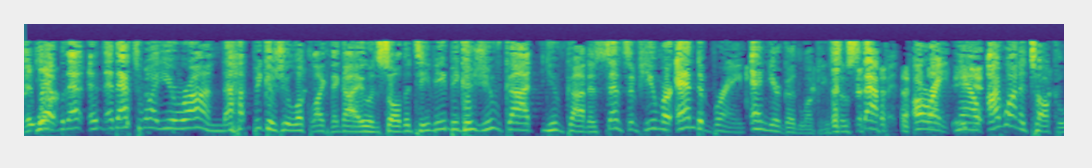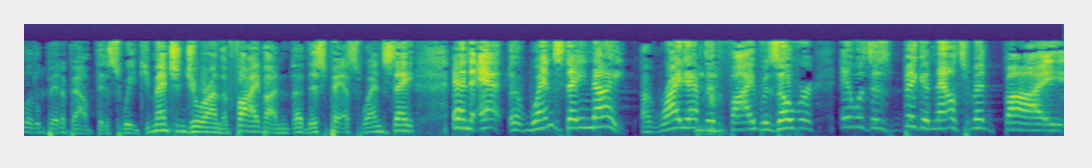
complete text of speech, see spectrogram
And yeah. works. But that and that's why you're on, not because you look like the guy who installed the TV, because you've got you've got a sense of humor and a brain, and you're good looking. So stop it. All right, now I want to talk a little bit about this week. You mentioned you were on the five on uh, this past Wednesday, and at uh, Wednesday night, uh, right after the five was over, it was this big announcement by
